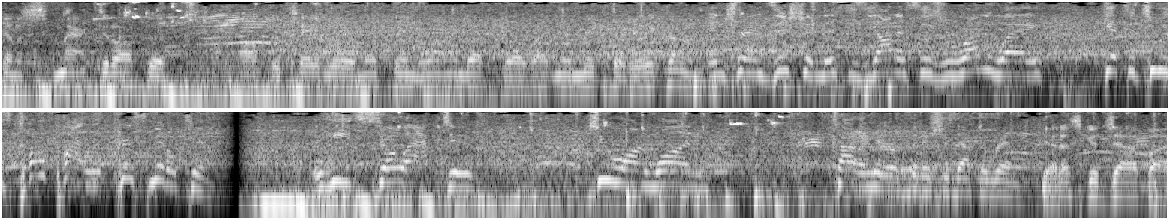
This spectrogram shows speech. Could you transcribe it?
kind of smacked it off the off the table, and that thing wound up uh, right in the midcourt. Here he comes. In transition, this is Giannis's runway. Gets it to his co-pilot, Khris Middleton. The Heat so active. Two on one. Tyler Herro finishes at the rim. Yeah, that's a good job by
